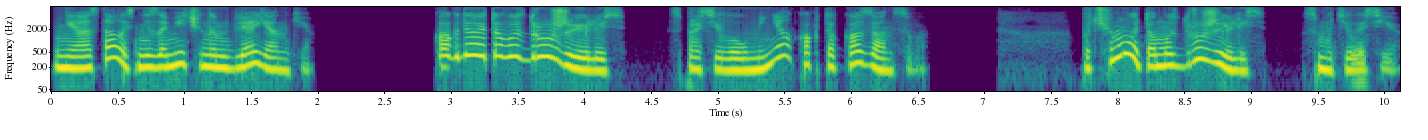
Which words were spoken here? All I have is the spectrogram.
не осталось незамеченным для Янки. «Когда это вы сдружились?» — спросила у меня как-то Казанцева. «Почему это мы сдружились?» — смутилась я.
